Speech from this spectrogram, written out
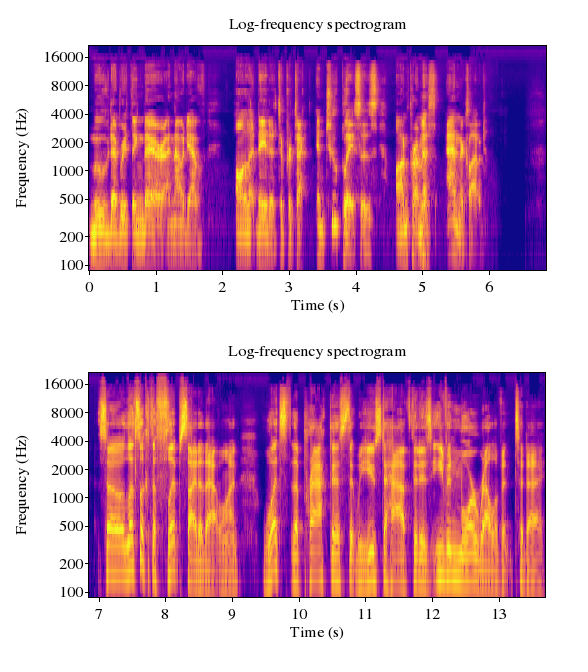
moved everything there and now they have all that data to protect in two places on premise and the cloud so let's look at the flip side of that one. What's the practice that we used to have that is even more relevant today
